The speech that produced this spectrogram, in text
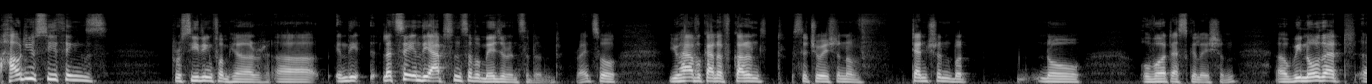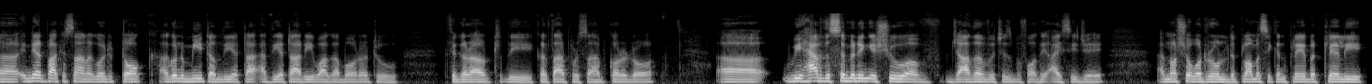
how do you see things proceeding from here? Uh, in the let's say in the absence of a major incident, right? So you have a kind of current situation of tension, but no overt escalation. Uh, we know that uh, India and Pakistan are going to talk, are going to meet on the at the Atari Wagah border to figure out the Kartarpur Sahib corridor. Uh, we have the simmering issue of Jadhav, which is before the ICJ. I'm not sure what role diplomacy can play, but clearly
